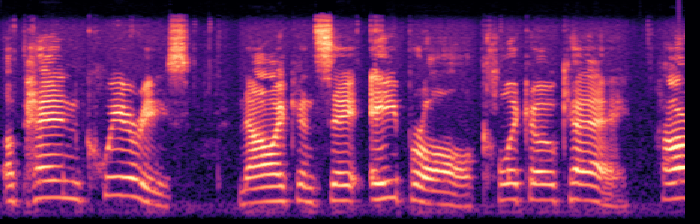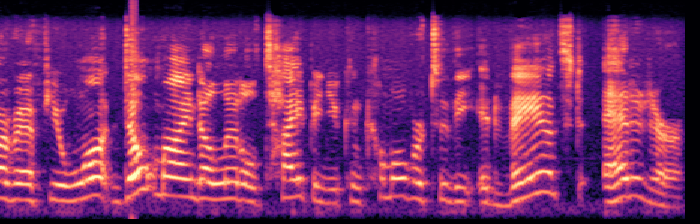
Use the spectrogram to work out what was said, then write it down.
Append queries. Now I can say April. Click OK. However, if you want, don't mind a little typing, you can come over to the Advanced Editor.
